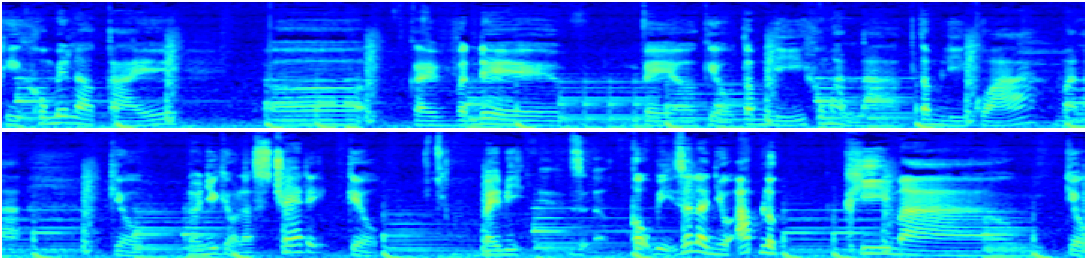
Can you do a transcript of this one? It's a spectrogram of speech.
Thì không biết là cái uh, cái vấn đề về uh, kiểu tâm lý không hẳn là tâm lý quá mà là kiểu nó như kiểu là stress ấy kiểu mày bị cậu bị rất là nhiều áp lực khi mà kiểu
